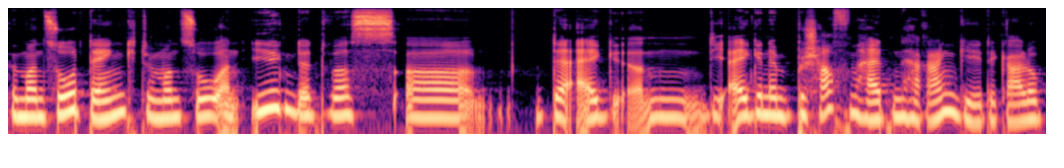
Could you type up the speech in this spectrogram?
wenn man so denkt, wenn man so an irgendetwas, äh, der, an die eigenen Beschaffenheiten herangeht, egal ob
